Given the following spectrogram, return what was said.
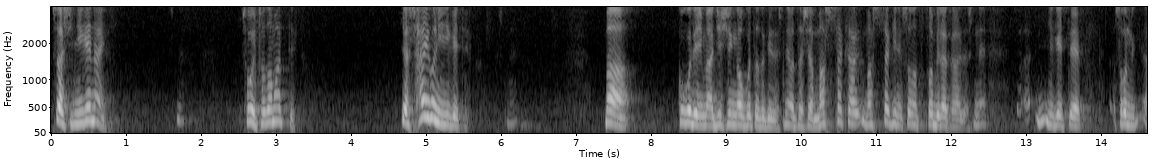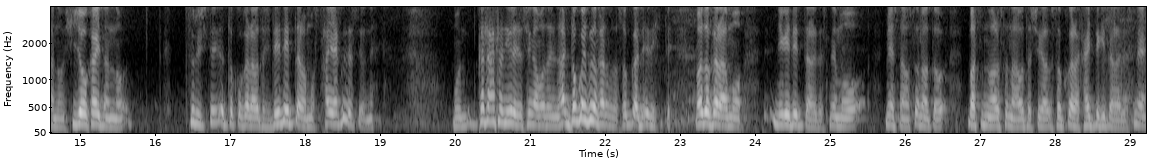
すなわち逃げない。そこにとどまっていく。いや最後に逃げていく。まあここで今地震が起こった時ですね私は真っ先真っ先にその扉からですね逃げてそこにあの非常階段の吊るしてるとこから私出ていったらもう最悪ですよね。もうガタガタに揺れた瞬間私どこ行くのかと思ったらそこから出ていって窓からもう逃げていったらですねもう皆さんその後罰の悪そうな私がそこから帰ってきたらですね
